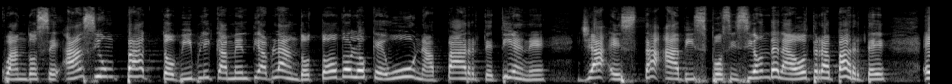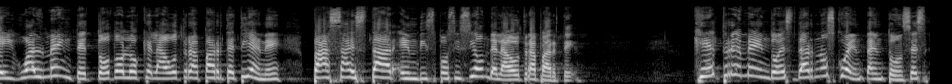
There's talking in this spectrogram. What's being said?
cuando se hace un pacto bíblicamente hablando, todo lo que una parte tiene ya está a disposición de la otra parte e igualmente todo lo que la otra parte tiene pasa a estar en disposición de la otra parte. Qué tremendo es darnos cuenta entonces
